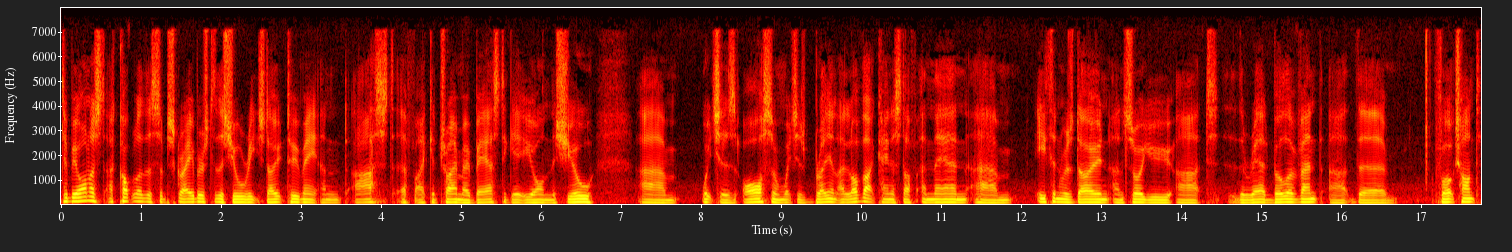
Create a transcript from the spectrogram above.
to be honest, a couple of the subscribers to the show reached out to me and asked if I could try my best to get you on the show. Um, which is awesome, which is brilliant. I love that kind of stuff. And then um, Ethan was down and saw you at the Red Bull event at the Fox Hunt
